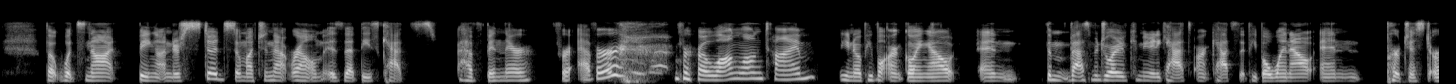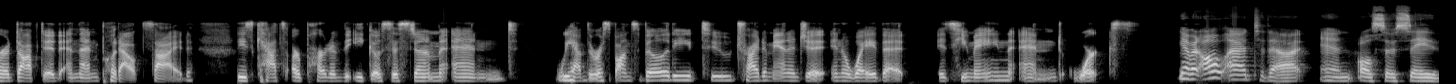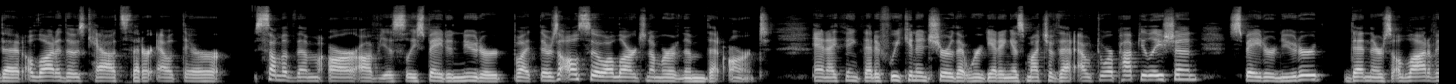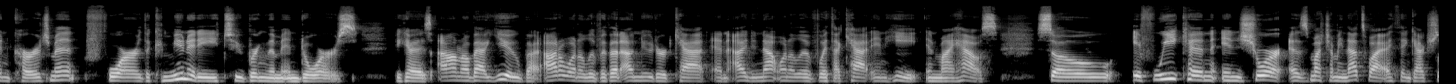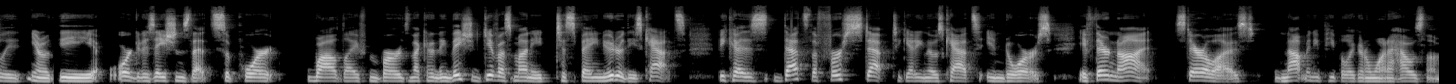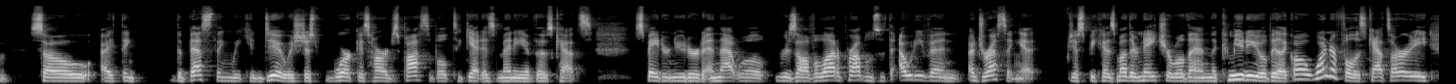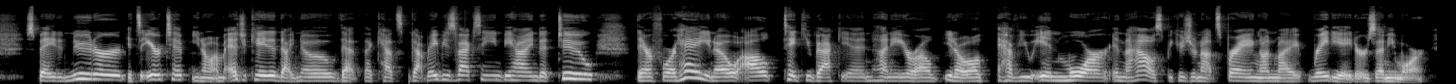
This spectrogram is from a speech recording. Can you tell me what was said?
But what's not being understood so much in that realm is that these cats have been there forever, for a long, long time you know, people aren't going out and the vast majority of community cats aren't cats that people went out and purchased or adopted and then put outside. These cats are part of the ecosystem and we have the responsibility to try to manage it in a way that is humane and works. Yeah, but I'll add to that and also say that a lot of those cats that are out there some of them are obviously spayed and neutered, but there's also a large number of them that aren't. And I think that if we can ensure that we're getting as much of that outdoor population spayed or neutered, then there's a lot of encouragement for the community to bring them indoors. Because I don't know about you, but I don't want to live with an unneutered cat and I do not want to live with a cat in heat in my house. So if we can ensure as much, I mean, that's why I think actually, you know, the organizations that support wildlife and birds and that kind of thing, they should give us money to spay neuter these cats because that's the first step to getting those cats indoors. If they're not sterilized, not many people are going to want to house them. So I think the best thing we can do is just work as hard as possible to get as many of those cats spayed or neutered. And that will resolve a lot of problems without even addressing it just because mother nature will then the community will be like oh wonderful this cat's already spayed and neutered. It's ear tip you know i'm educated. I know that the cat's got rabies vaccine behind it too. Therefore hey you know i'll take you back in honey or i'll you know i'll have you in more in the house because you're not spraying on my radiators anymore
